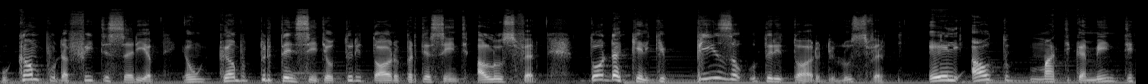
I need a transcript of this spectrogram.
o campo da feitiçaria é um campo pertencente ao território pertencente a Lúcifer. Todo aquele que pisa o território de Lúcifer ele automaticamente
